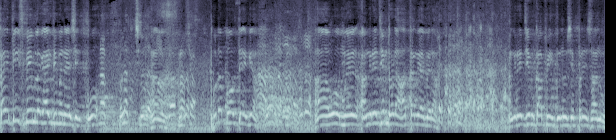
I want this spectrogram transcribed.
पैंतीस बीम लगाई थी मैंने ऐसी। वो हाँ। फुलप बोलते हैं क्या? हाँ वो मैं अंग्रेज़ी में थोड़ा हाथ तंग है मेरा। अंग्रेज़ी में काफ़ी दिनों से परेशान हूँ।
